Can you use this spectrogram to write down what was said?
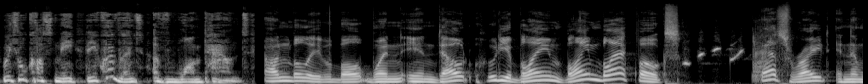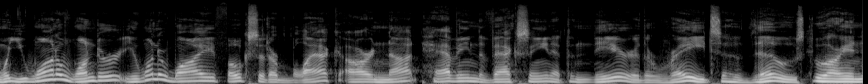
which will cost me the equivalent of one pound. Unbelievable. When in doubt, who do you blame? Blame black folks. That's right. And then what you want to wonder, you wonder why folks that are black are not having the vaccine at the near the rates of those who are in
